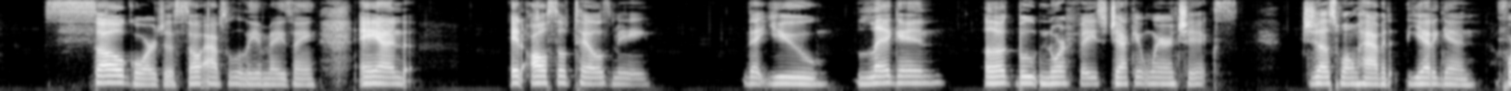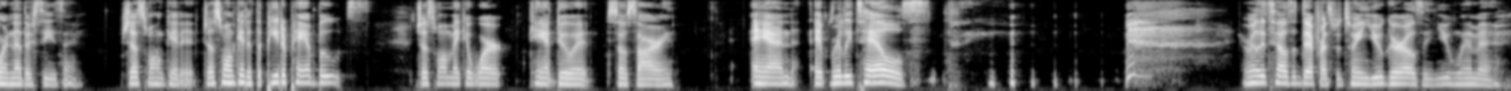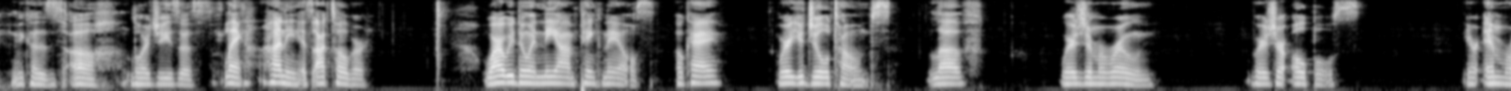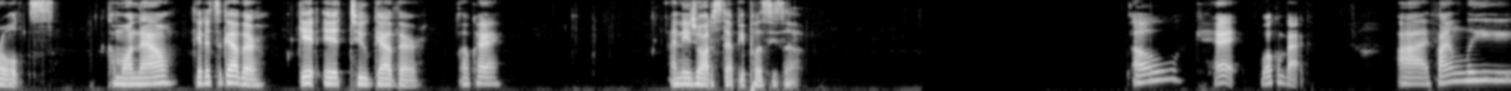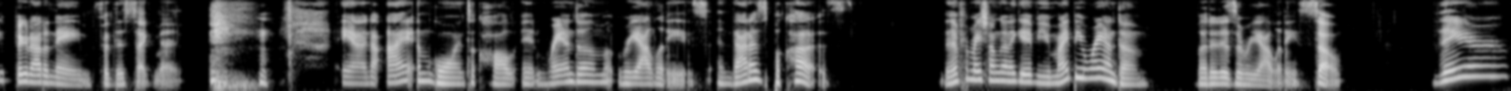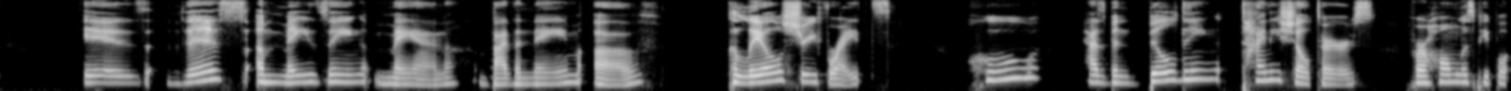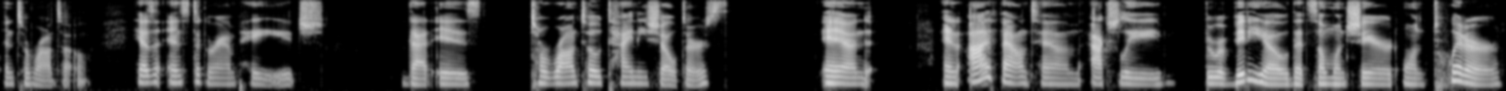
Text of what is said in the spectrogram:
So gorgeous. So absolutely amazing. And it also tells me that you legging, Ugg boot, North Face jacket wearing chicks just won't have it yet again for another season. Just won't get it. Just won't get it. The Peter Pan boots just won't make it work. Can't do it. So sorry. And it really tells. it really tells the difference between you girls and you women because, oh, Lord Jesus. Like, honey, it's October. Why are we doing neon pink nails? Okay? Where are your jewel tones? Love, where's your maroon? Where's your opals? Your emeralds? Come on now, get it together. Get it together. Okay? I need y'all to step your pussies up. Okay, welcome back. I finally figured out a name for this segment. and I am going to call it random realities. And that is because the information I'm going to give you might be random, but it is a reality. So there is this amazing man by the name of Khaleel Streifried who has been building tiny shelters for homeless people in Toronto. He has an Instagram page that is Toronto Tiny Shelters. And and I found him actually through a video that someone shared on Twitter,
